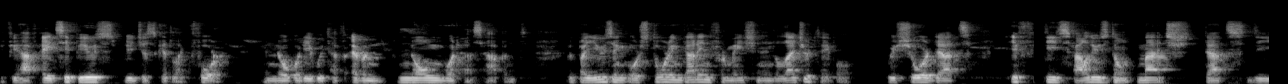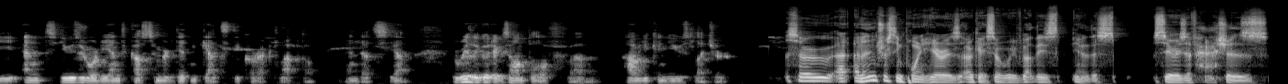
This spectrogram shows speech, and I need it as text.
if you have eight CPUs, you just get like four and nobody would have ever known what has happened. But by using or storing that information in the ledger table, we're sure that if these values don't match, that the end user or the end customer didn't get the correct laptop. And that's, yeah, a really good example of uh, how you can use Ledger. So uh, an interesting point here is okay. So we've got these, you know, this series of hashes,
